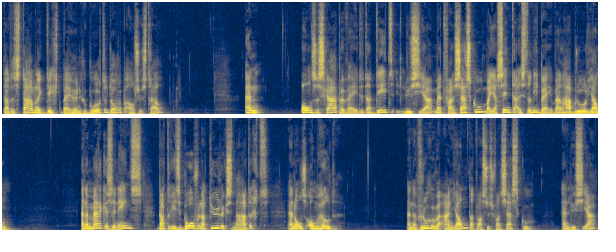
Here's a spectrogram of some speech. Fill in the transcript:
dat is tamelijk dicht bij hun geboortedorp Algestrel. En onze schapenweide, dat deed Lucia met Francesco, maar Jacinta is er niet bij, wel haar broer Jan. En dan merken ze ineens dat er iets bovennatuurlijks nadert en ons omhulde. En dan vroegen we aan Jan, dat was dus Francesco en Lucia,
